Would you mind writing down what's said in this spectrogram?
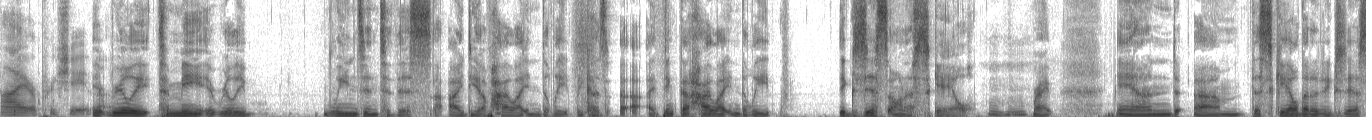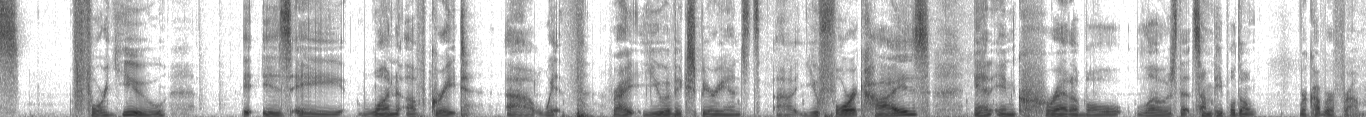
I appreciate It that. really, to me, it really leans into this idea of highlight and delete because uh, I think that highlight and delete exists on a scale, right? And um, the scale that it exists for you is a one of great uh, width, right? You have experienced uh, euphoric highs and incredible lows that some people don't recover from,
